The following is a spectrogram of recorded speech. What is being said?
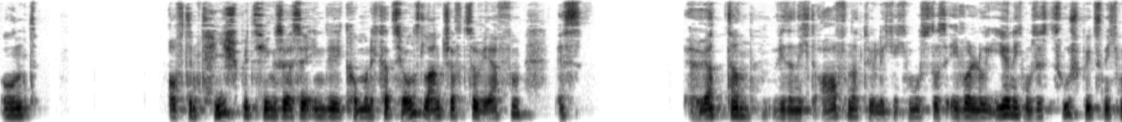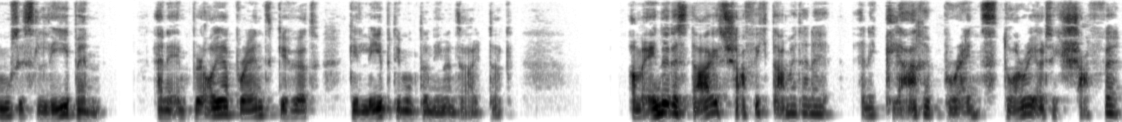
und auf den Tisch beziehungsweise in die Kommunikationslandschaft zu werfen. Es hört dann wieder nicht auf natürlich. Ich muss das evaluieren, ich muss es zuspitzen, ich muss es leben. Eine Employer Brand gehört gelebt im Unternehmensalltag. Am Ende des Tages schaffe ich damit eine, eine klare Brand Story, also ich schaffe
